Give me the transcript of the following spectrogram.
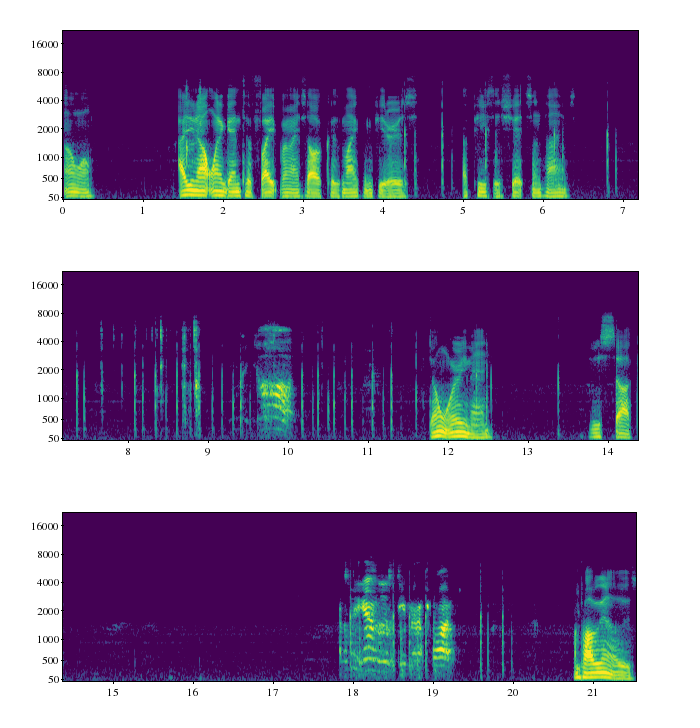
Oh well. I do not want to get into a fight by myself because my computer is a piece of shit sometimes. Oh my god. Don't worry, man. You just suck. I think you're gonna lose. I'm probably gonna lose.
